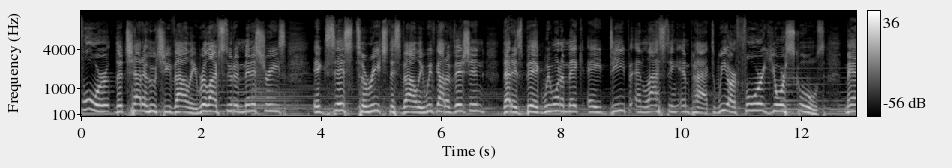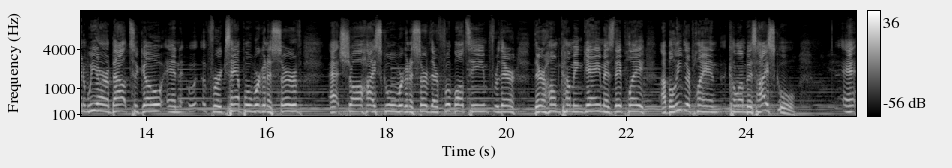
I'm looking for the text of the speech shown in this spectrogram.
for the chattahoochee valley real life student ministries exist to reach this valley we've got a vision that is big. We want to make a deep and lasting impact. We are for your schools. Man, we are about to go and, for example, we're going to serve at Shaw High School. We're going to serve their football team for their, their homecoming game as they play, I believe they're playing Columbus High School. And,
